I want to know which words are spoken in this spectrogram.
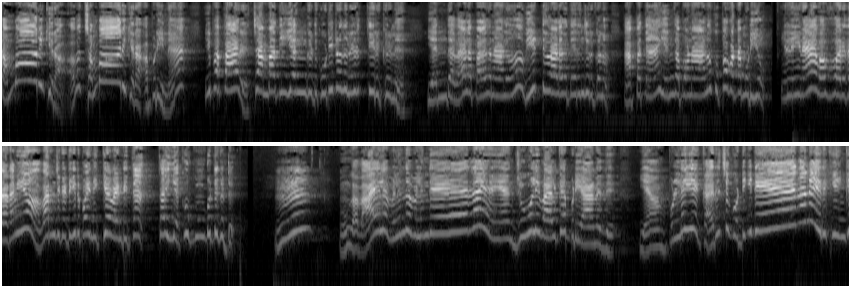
சம்பாதிக்கிறா அவ சம்பாதிக்கிறா அப்படின்னு இப்ப பாரு சம்பாதி எங்கிட்டு கூட்டிட்டு வந்து நிறுத்தி இருக்குன்னு எந்த வேலை பழகினாலும் வீட்டு வேலை தெரிஞ்சிருக்கணும். அப்பதான் எங்க போனாலும் குப்பை கொட்ட முடியும். இல்லைன்னா ஒவ்வொரு தடவையும் வரைஞ்சு கட்டிக்கிட்டு போய் நிக்க வேண்டித்தான் கைய கும்பிட்டுக்கிட்டு. ம்? உங்க வாயில விழுந்து விழுந்தே தான் என் ஜூலி வாழ்க்கை இப்படி ஆனது. என் பிள்ளைய கரிச்சு கொட்டிக்கிட்டே தானே இருக்கீங்க?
